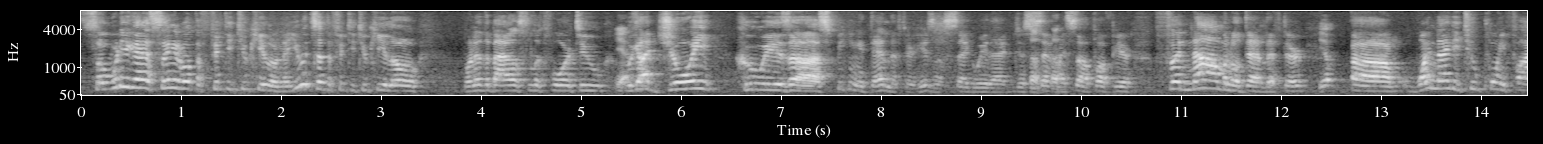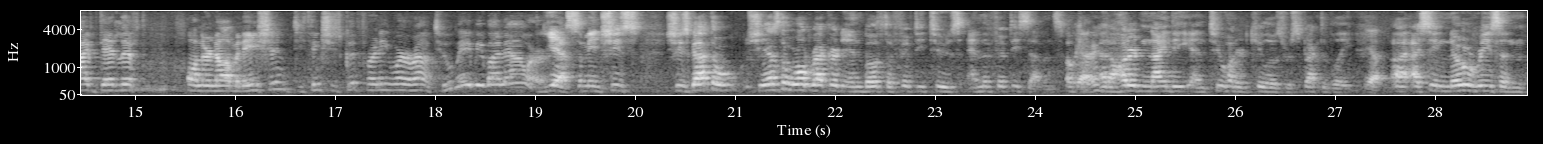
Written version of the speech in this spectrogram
So what are you guys thinking about the 52 kilo? Now you had said the 52 kilo, one of the battles to look forward to. Yes. We got Joy, who is uh, speaking of deadlifter. Here's a segue that just set myself up here. Phenomenal deadlifter. Yep. Um, 192.5 deadlift on their nomination. Do you think she's good for anywhere around two, maybe by now? Or Yes, I mean she's she's got the she has the world record in both the 52s and the 57s. Okay. At 190 and 200 kilos respectively. Yeah. I, I see no reason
